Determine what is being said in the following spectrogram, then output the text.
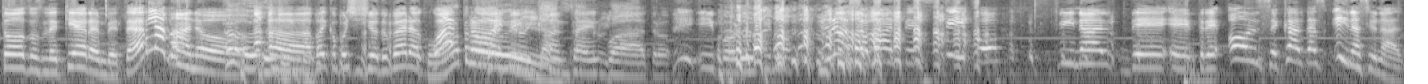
todos le quieren meter la mano. Ah, voy con posición número 4 Cuatro. y me encanta en 4. Y por último, los amantes tipo final de entre 11 Caldas y Nacional.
